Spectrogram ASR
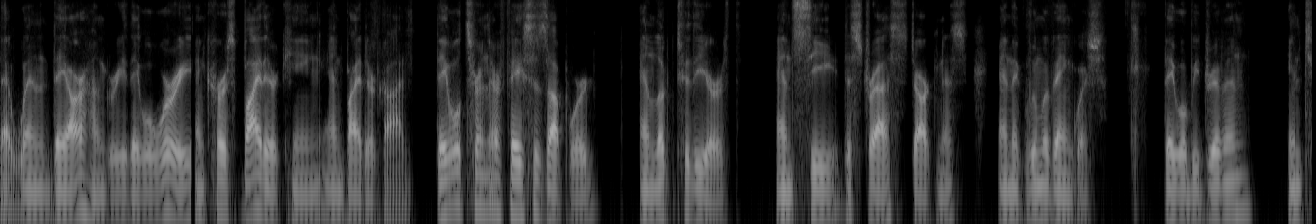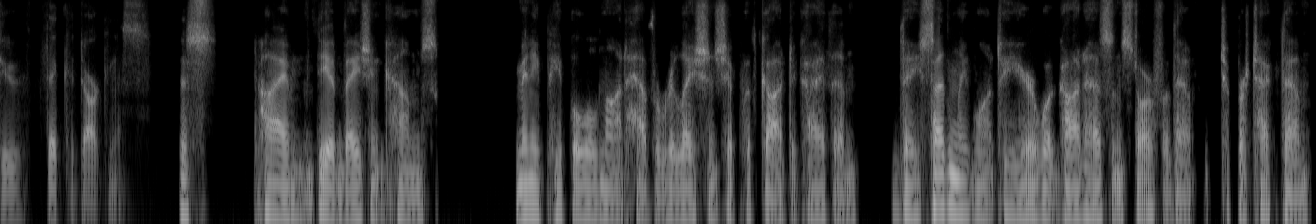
that when they are hungry, they will worry and curse by their king and by their God. They will turn their faces upward and look to the earth and see distress, darkness, and the gloom of anguish. They will be driven into thick darkness. This time the invasion comes, many people will not have a relationship with God to guide them. They suddenly want to hear what God has in store for them to protect them.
